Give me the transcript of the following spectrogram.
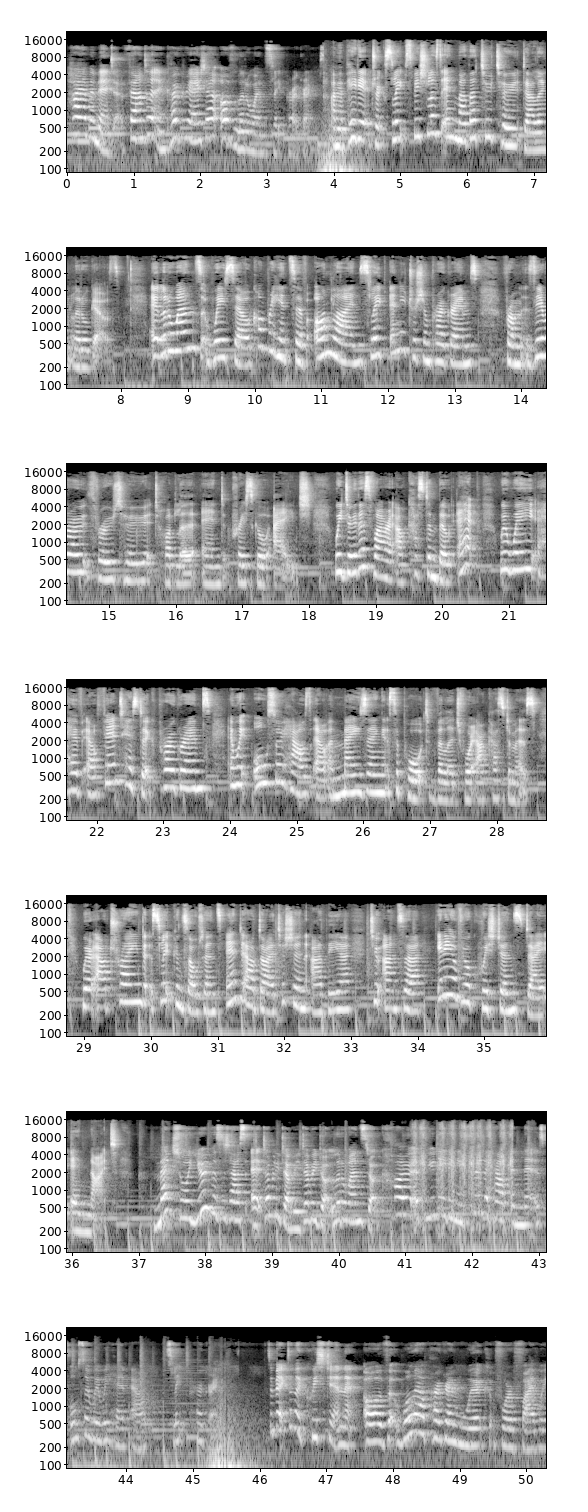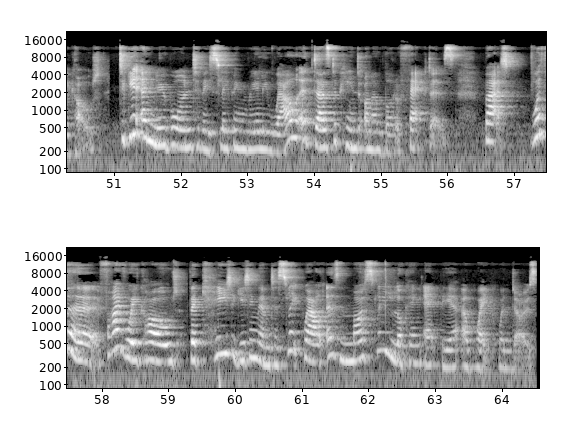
Hi, I'm Amanda, founder and co-creator of Little One Sleep Programs. I'm a pediatric sleep specialist and mother to two darling little girls. At Little Ones, we sell comprehensive online sleep and nutrition programs from zero through to toddler and preschool age. We do this via our custom built app where we have our fantastic programs and we also house our amazing support village for our customers where our trained sleep consultants and our dietitian are there to answer any of your questions day and night. Make sure you visit us at www.littleones.co if you need any further help and that is also where we have our sleep program. So back to the question of will our program work for a five week old? To get a newborn to be sleeping really well, it does depend on a lot of factors. But with a five week old, the key to getting them to sleep well is mostly looking at their awake windows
